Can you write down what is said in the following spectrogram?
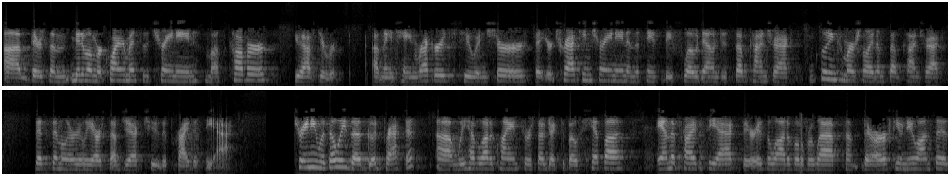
Um, there's some minimum requirements the training must cover. You have to re- uh, maintain records to ensure that you're tracking training, and this needs to be flowed down to subcontracts, including commercial item subcontracts, that similarly are subject to the Privacy Act. Training was always a good practice. Um, we have a lot of clients who are subject to both HIPAA and the Privacy Act. There is a lot of overlap. Some, there are a few nuances.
